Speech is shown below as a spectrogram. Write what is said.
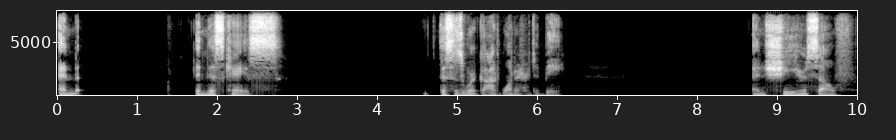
And in this case, this is where God wanted her to be. And she herself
